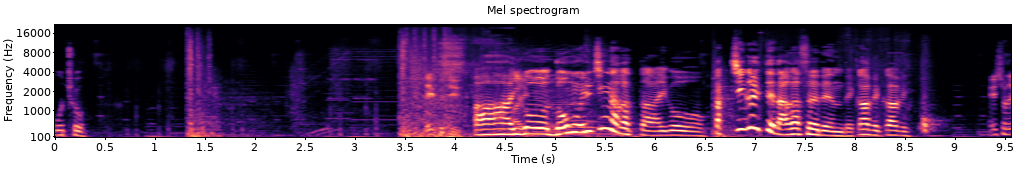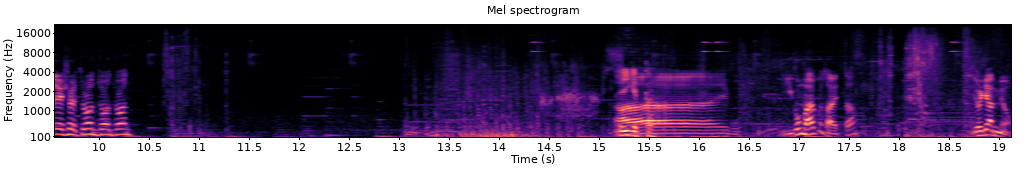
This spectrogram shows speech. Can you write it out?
5초 네 그지. 아 이거 아이고. 너무 일찍 나갔다 이거 딱 찍을 때 나갔어야 되는데 까비 까비 에셔, 에셔, 드론 드론 드론. 이겼다. 아이고 이거 말고 다 했다. 여기 한 명.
